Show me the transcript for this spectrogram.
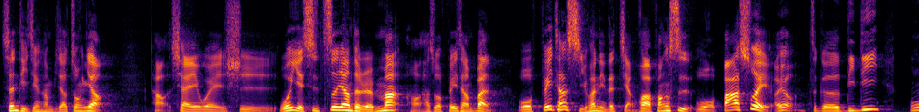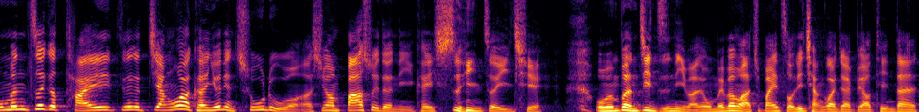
身体健康比较重要。好，下一位是我也是这样的人吗？好，他说非常棒，我非常喜欢你的讲话方式。我八岁，哎呦，这个弟弟。我们这个台这个讲话可能有点粗鲁哦啊，希望八岁的你可以适应这一切。我们不能禁止你嘛，我没办法去把你手机抢过来叫你不要听。但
